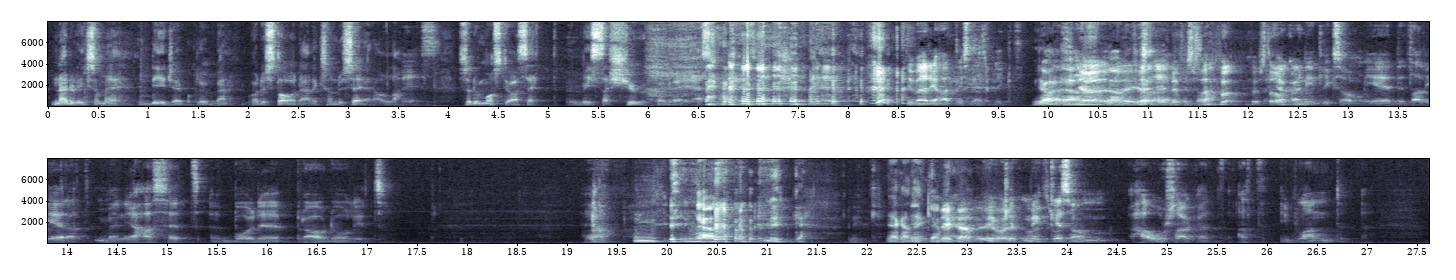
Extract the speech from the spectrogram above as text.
När du liksom är DJ på klubben och du står där liksom, du ser alla. Yes. Så du måste ju ha sett vissa sjuka grejer. Tyvärr jag har tystnadsplikt. Ja, ja, Ja, ja. ja, det ja, förstår det, jag. förstår Jag kan inte liksom ge detaljerat, men jag har sett både bra och dåligt. Ja, Mm. Ja. Mycket. mycket. Jag kan Mycket. tänka mig. Mycket, mycket som har orsakat att ibland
